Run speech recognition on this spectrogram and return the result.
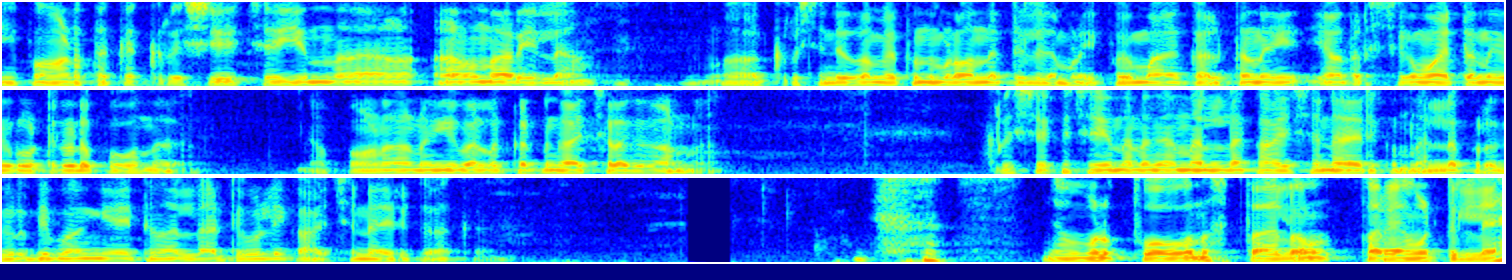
ഈ പാടത്തൊക്കെ കൃഷി ചെയ്യുന്ന ആണോന്ന് അറിയില്ല കൃഷിന്റെ സമയത്തൊന്നും ഇവിടെ വന്നിട്ടില്ല. നമ്മളിപ്പോൾ മഴക്കാലത്താണ് ഈ യാദൃശ്ചികമായിട്ടാണ് ഈ റോട്ടിലൂടെ പോകുന്നത്. അപ്പോഴാണ് ഈ വെള്ളക്കെട്ടും കാഴ്ചകളൊക്കെ കാണുന്നത്. കൃഷിയൊക്കെ ചെയ്യുന്നുണ്ടെങ്കിൽ നല്ല കാഴ്ച തന്നെ ആയിരിക്കും. നല്ല പ്രകൃതി ഭംഗിയായിട്ട് നല്ല അടിപൊളി കാഴ്ച തന്നെ ആയിരിക്കും അതൊക്കെ. നമ്മൾ പോകുന്ന സ്ഥലം പറയാൻ പറ്റില്ലേ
